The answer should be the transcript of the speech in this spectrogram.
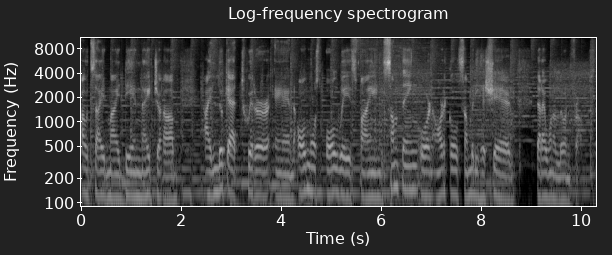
outside my day and night job, I look at Twitter and almost always find something or an article somebody has shared that I want to learn from. So.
